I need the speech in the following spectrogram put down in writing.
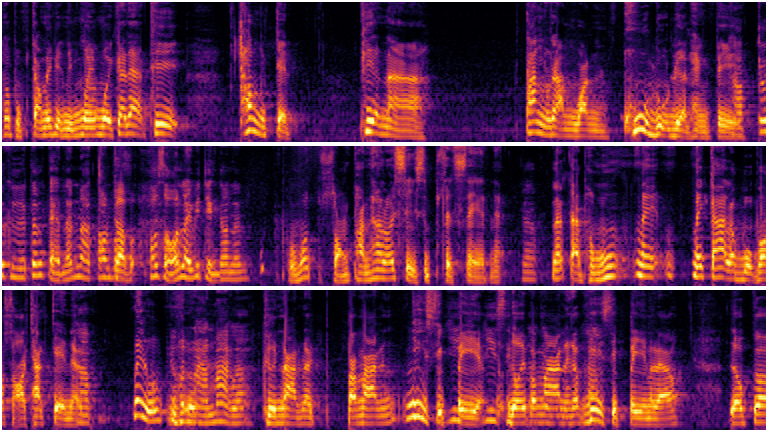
ถ้าผมจำไม่ผิดนี่มวยมวยแค่แรกที่ช่องเจ็ดพิจารณาตั้งรางวัลคู่ดุเดือดแห่งปี ครับ ก็คือตั้งแต่นั้นมาตอนครับ พศอะไรพี่เจ๋งตอนนั้น ผมว่า 2,540 เศษเศษๆเนี่ยครับนะแต่ผมไม่ไม่กล้าระบุพศชัดเจนนะครับ ไม่รู้อยู่มันนานมากแล้ว คือนานมาประมาณ 20 ปีอะ20โดยประมาณนะครับครับ 20 ปีมาแล้ว แล้วก็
